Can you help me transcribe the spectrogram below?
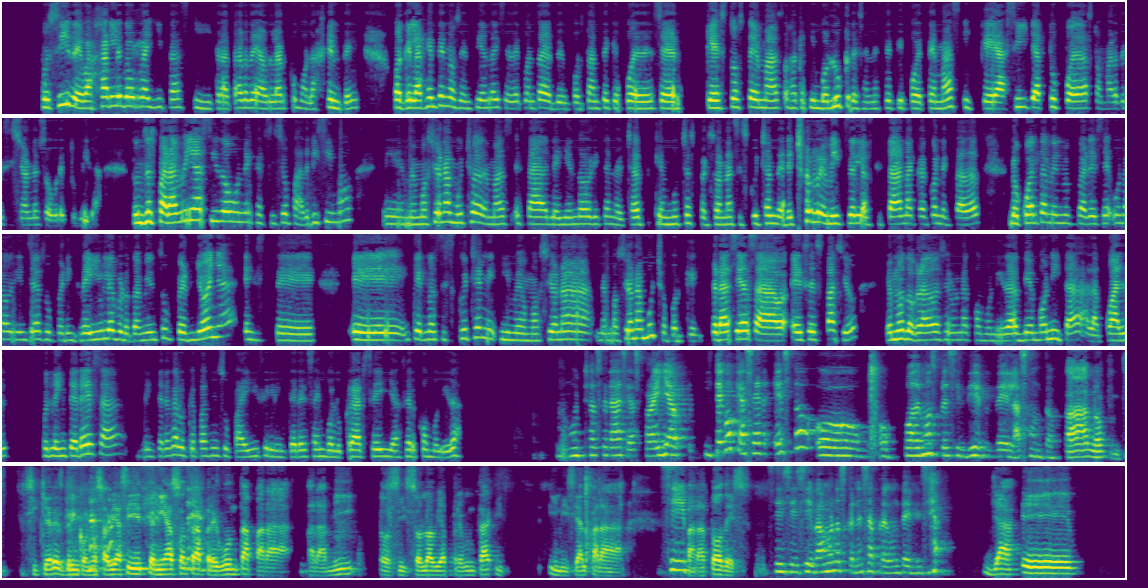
pues sí, de bajarle dos rayitas y tratar de hablar como la gente, para que la gente nos entienda y se dé cuenta de lo importante que puede ser que estos temas, o sea, que te involucres en este tipo de temas y que así ya tú puedas tomar decisiones sobre tu vida. Entonces, para mí ha sido un ejercicio padrísimo. Eh, me emociona mucho, además está leyendo ahorita en el chat que muchas personas escuchan Derecho Remix de las que estaban acá conectadas, lo cual también me parece una audiencia súper increíble, pero también súper ñoña. Este, eh, que nos escuchen y, me emociona, me emociona mucho porque gracias a ese espacio hemos logrado hacer una comunidad bien bonita a la cual pues le interesa, le interesa lo que pasa en su país y le interesa involucrarse y hacer comunidad. Muchas gracias. Por ahí ya, ¿tengo que hacer esto o, podemos prescindir del asunto? Ah, no, si quieres, brinco. No sabía si tenías otra pregunta para, para mí o si solo había pregunta inicial para, sí. para todos. Sí, sí, sí, vámonos con esa pregunta inicial. Ya, eh,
